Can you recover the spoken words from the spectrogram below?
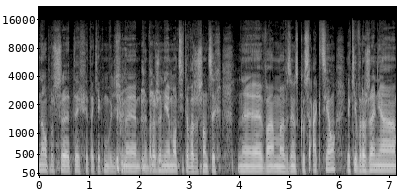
No oprócz e, tych, tak jak mówiliśmy, wrażenia emocji towarzyszących e, Wam w związku z akcją, jakie wrażenia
